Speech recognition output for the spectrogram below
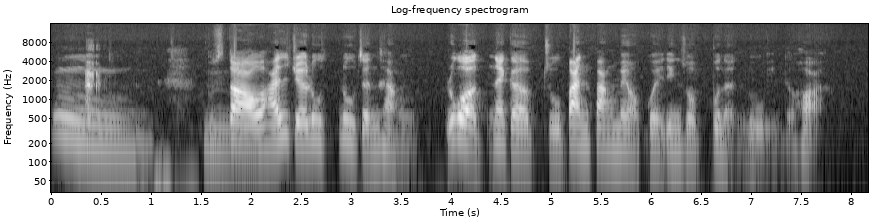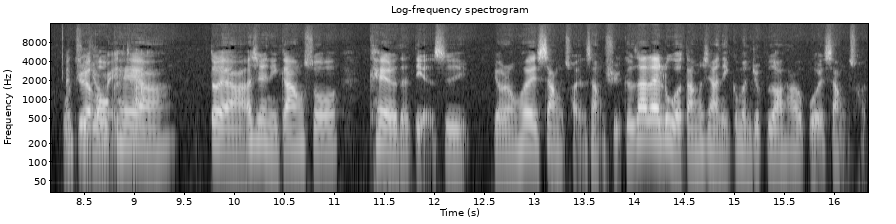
嗯，不知道，我还是觉得录录整场，如果那个主办方没有规定说不能录影的话，我觉得 OK 啊。对啊，而且你刚刚说 care 的点是有人会上传上去，可是他在录的当下，你根本就不知道他会不会上传。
